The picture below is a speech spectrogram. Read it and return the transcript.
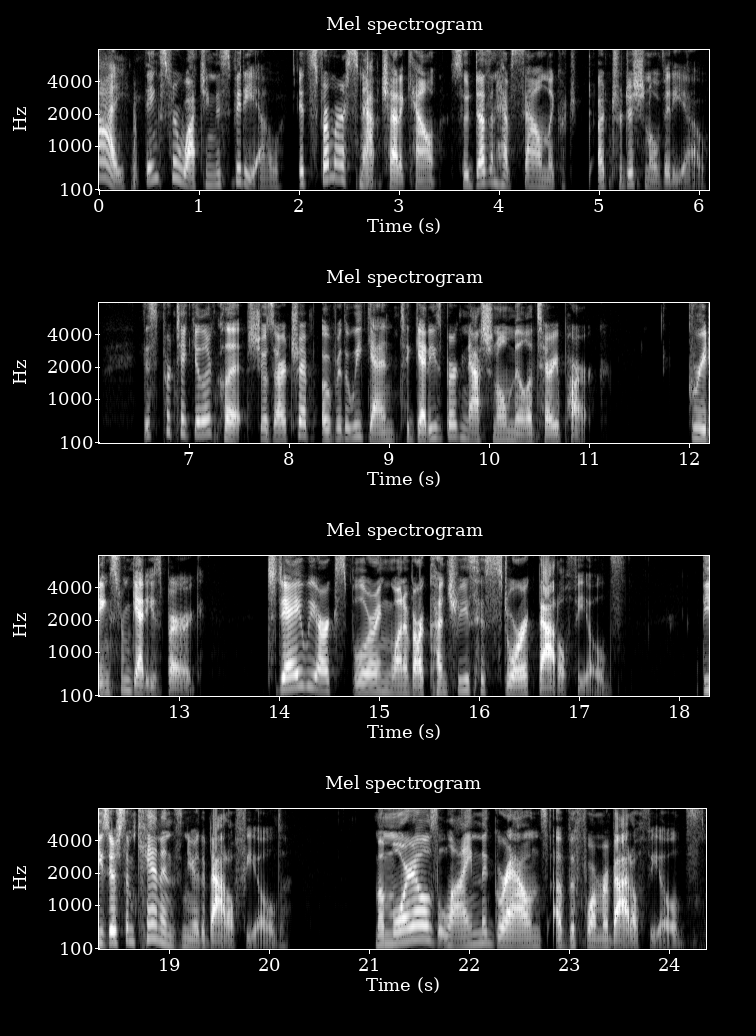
Hi, thanks for watching this video. It's from our Snapchat account, so it doesn't have sound like a, tr- a traditional video. This particular clip shows our trip over the weekend to Gettysburg National Military Park. Greetings from Gettysburg. Today we are exploring one of our country's historic battlefields. These are some cannons near the battlefield. Memorials line the grounds of the former battlefields.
